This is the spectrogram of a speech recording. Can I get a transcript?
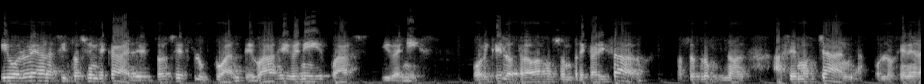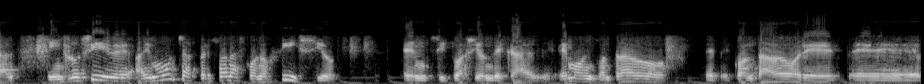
y volvés a la situación de calle. Entonces es fluctuante, vas y venís, vas y venís, porque los trabajos son precarizados. Nosotros nos hacemos changas, por lo general. Inclusive hay muchas personas con oficio en situación de calle. Hemos encontrado eh, contadores, eh,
